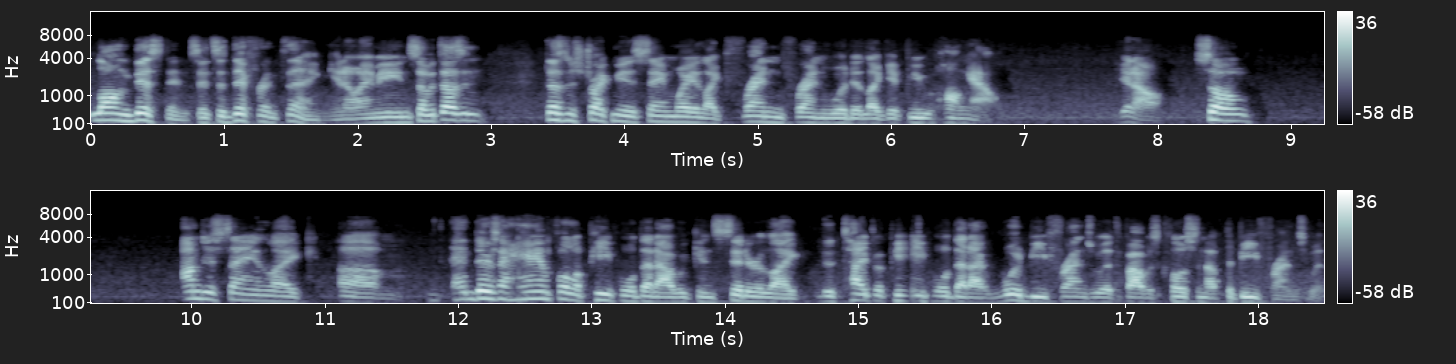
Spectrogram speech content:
long distance. It's a different thing, you know what I mean? So it doesn't doesn't strike me the same way like friend friend would it like if you hung out. You know. So I'm just saying like um there's a handful of people that I would consider like the type of people that I would be friends with if I was close enough to be friends with.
